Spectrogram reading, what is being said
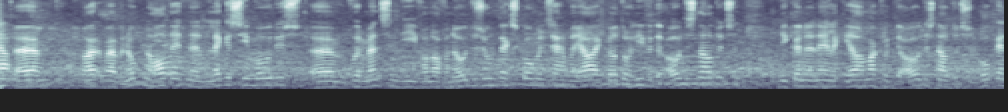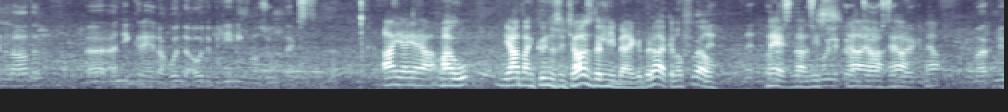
ja. Ehm, maar we hebben ook nog altijd een legacy modus ehm, voor mensen die vanaf een oude Zoomtekst komen die zeggen van ja, ik wil toch liever de oude sneltoetsen. Die kunnen eigenlijk heel gemakkelijk de oude sneltoetsen ook inladen. eh, en die krijgen dan gewoon de oude bediening van Zoomtekst. Ah ja, ja, ja. Maar hoe, ja, dan kunnen ze JAWS er niet bij gebruiken, of wel? Nee, nee, dat is, dat is moeilijker om ja, JAWS te ja, gebruiken. ja. Maar nu,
